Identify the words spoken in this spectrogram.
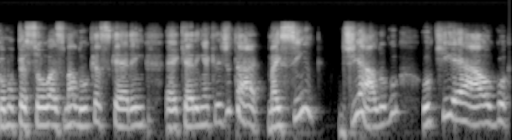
como pessoas malucas querem, é, querem acreditar, mas sim diálogo o que é algo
